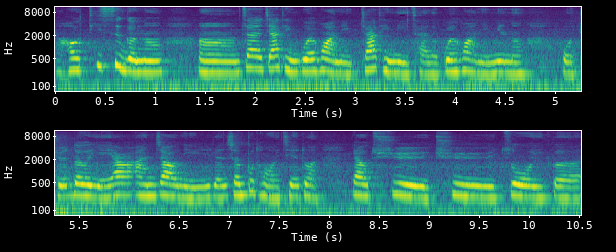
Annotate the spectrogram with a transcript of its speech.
然后第四个呢，嗯，在家庭规划、你家庭理财的规划里面呢，我觉得也要按照你人生不同的阶段，要去去做一个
